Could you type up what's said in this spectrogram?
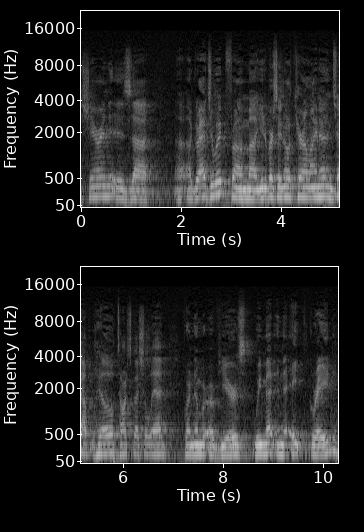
Sharon is a graduate from uh, University of North Carolina in Chapel Hill, taught special ed for a number of years. We met in the eighth grade.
